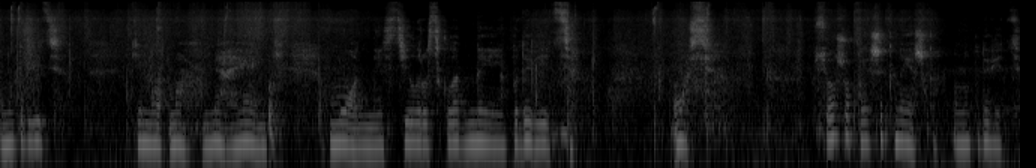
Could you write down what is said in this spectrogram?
А ну подивіться, який м'ягенький, модний, стіл розкладний. Подивіться. Ось. Все, що пише книжка. А Ну, подивіться.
